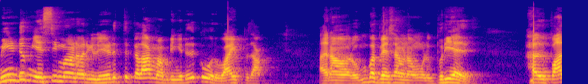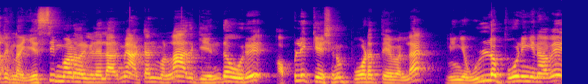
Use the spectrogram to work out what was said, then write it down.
மீண்டும் எஸ்சி மாணவர்கள் எடுத்துக்கலாம் அப்படிங்கிறதுக்கு ஒரு வாய்ப்பு தான். அது நான் ரொம்ப பேச வேணாம் உங்களுக்கு புரியாது. அது பார்த்துக்கலாம் எஸ்சி மாணவர்கள் எல்லாருமே அட்டன் பண்ணலாம். அதுக்கு எந்த ஒரு அப்ளிகேஷனும் போட தேவையில்ல. நீங்கள் உள்ளே போனீங்கன்னாவே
